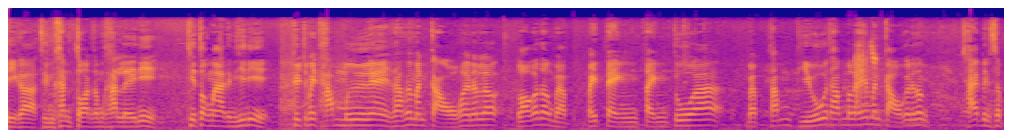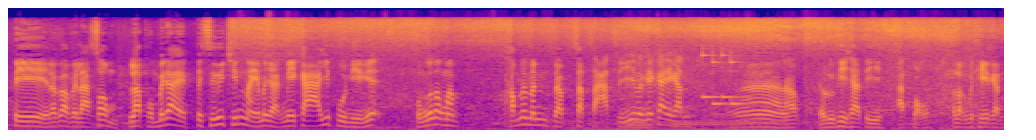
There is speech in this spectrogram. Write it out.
นี่ก็ถึงขั้นตอนสำคัญเลยนี่ ที่ต้องมาถึงที่นี่ คือจะไปทำมือไงทำให้มันเก่าเพราะฉะนั้นแล้วเราก็ต้องแบบไปแต่งแต่งตัวแบบทำผิวทำอะไรให้มันเก่าก็เลยต้องใช้เป็นสเปรย์แล้วก็เวลาซ่อมแล้วผมไม่ได้ไปซื้อชิ้นใหม่มาจากอเมริกาญี่ปุ่นอย่างเงี้ยผมก็ต้องมาทำให้มันแบบสัดสาดสีมันใกล้ๆกันอ่านะครับเดี๋ยวดูพี่ชาตีอัดป๋องแล้วเราก็ไปเทสกัน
